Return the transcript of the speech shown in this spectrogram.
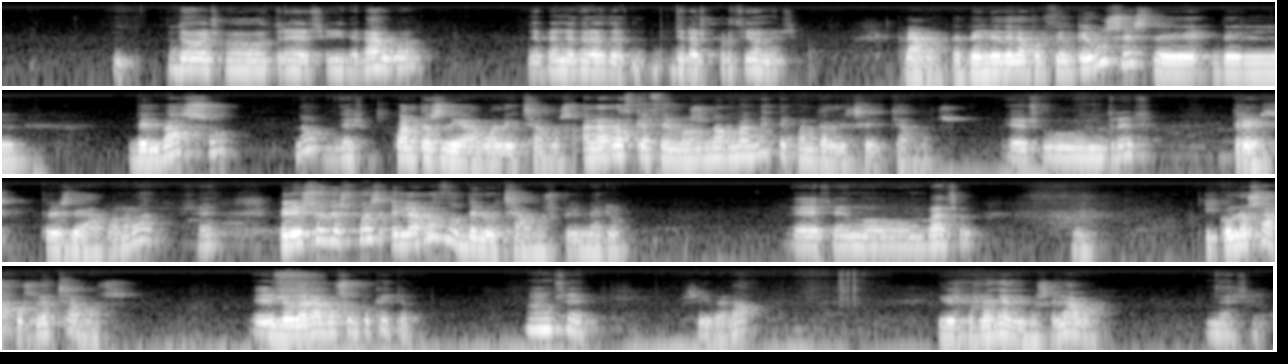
dos o tres y del agua. Depende de, las- de las porciones. Claro, depende de la porción que uses, de- del, del vaso, ¿no? De eso. ¿Cuántas de agua le echamos? Al arroz que hacemos normalmente, ¿cuántas le echamos? Es un tres. Tres, tres de agua, ¿verdad? ¿sí? Pero eso después, ¿el arroz dónde lo echamos primero? Es en un vaso. Y con los ajos lo echamos. Y lo daramos un poquito. Mm, sí, Sí, ¿verdad? Y después le añadimos el agua. así.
